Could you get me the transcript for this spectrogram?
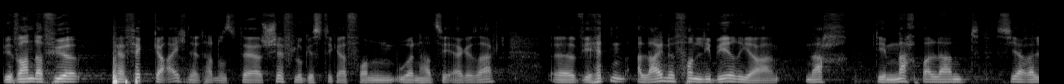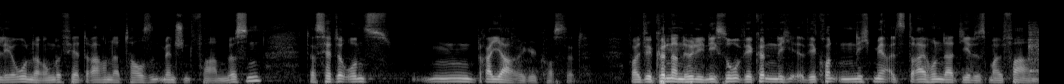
Wir waren dafür perfekt geeignet, hat uns der Cheflogistiker von UNHCR gesagt. Äh, wir hätten alleine von Liberia nach dem Nachbarland Sierra Leone ungefähr 300.000 Menschen fahren müssen. Das hätte uns hm, drei Jahre gekostet. Weil wir können natürlich nicht so, wir, können nicht, wir konnten nicht mehr als 300 jedes Mal fahren.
